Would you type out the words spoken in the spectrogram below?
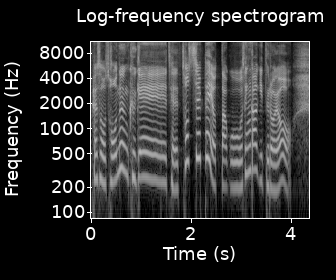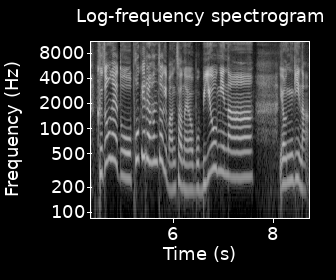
그래서 저는 그게 제 첫 실패였다고 생각이 들어요. 그전에도 포기를 한 적이 많잖아요. 뭐 미용이나 연기나.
